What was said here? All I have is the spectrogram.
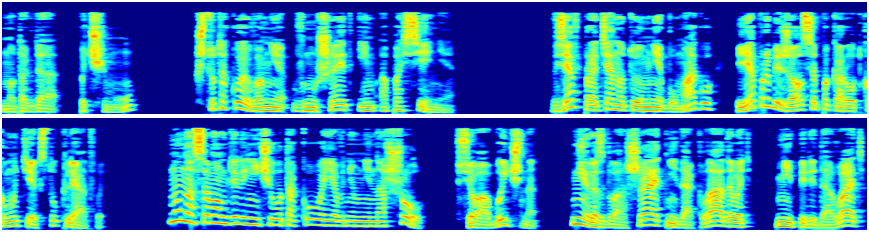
Но тогда почему? Что такое во мне внушает им опасения? Взяв протянутую мне бумагу, я пробежался по короткому тексту клятвы. Но на самом деле ничего такого я в нем не нашел. Все обычно. Не разглашать, не докладывать, не передавать,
